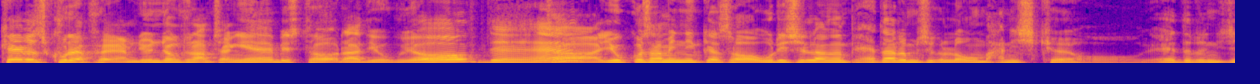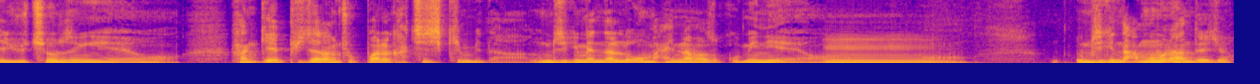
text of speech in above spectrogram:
KBS 쿨 FM 윤정수 남창희의 미스터 라디오고요. 네. 자, 6932님께서 우리 신랑은 배달 음식을 너무 많이 시켜요. 애들은 이제 유치원생이에요. 함께 피자랑 족발을 같이 시킵니다. 음식이 맨날 너무 많이 남아서 고민이에요. 어. 음식이 남으면 안 되죠.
